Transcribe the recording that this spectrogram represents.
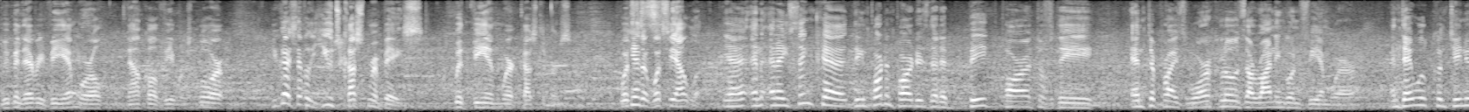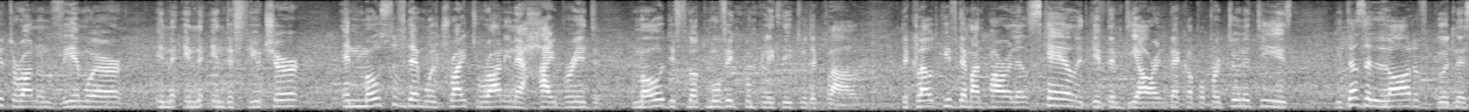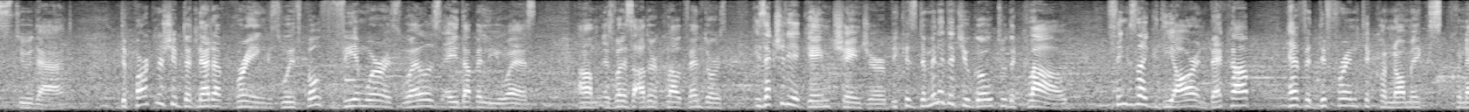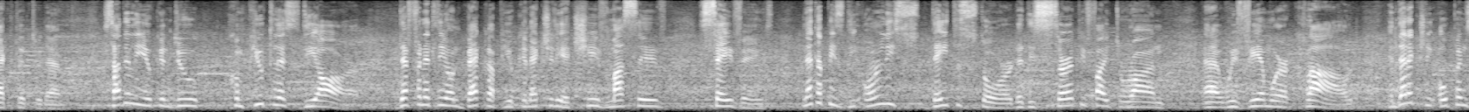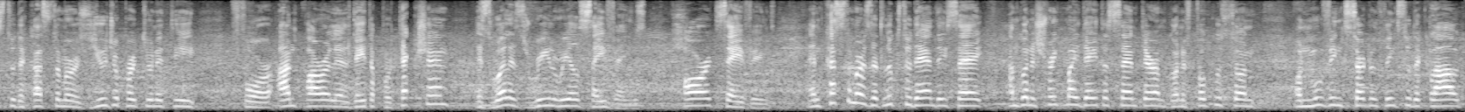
we've been to every VMworld, now called VMware Explorer. You guys have a huge customer base with VMware customers. What's, yes. the, what's the outlook? Yeah, and, and I think uh, the important part is that a big part of the enterprise workloads are running on VMware. And they will continue to run on VMware in, in, in the future. And most of them will try to run in a hybrid mode, if not moving completely to the cloud. The cloud gives them unparalleled scale, it gives them DR and backup opportunities, it does a lot of goodness to that. The partnership that NetApp brings with both VMware as well as AWS, um, as well as other cloud vendors, is actually a game changer because the minute that you go to the cloud, things like DR and backup have a different economics connected to them. Suddenly you can do computeless DR. Definitely on backup you can actually achieve massive savings. NetApp is the only data store that is certified to run uh, with VMware Cloud, and that actually opens to the customers huge opportunity for unparalleled data protection, as well as real, real savings, hard savings. And customers that look today and they say, I'm going to shrink my data center, I'm going to focus on, on moving certain things to the cloud.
